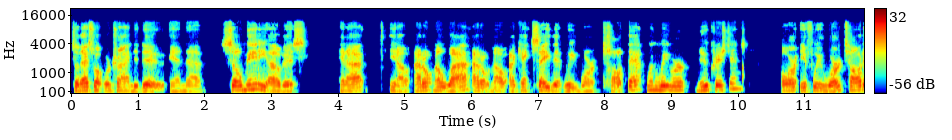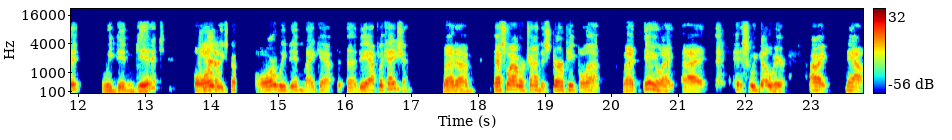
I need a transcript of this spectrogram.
so that's what we're trying to do, and uh, so many of us, and I, you know, I don't know why. I don't know. I can't say that we weren't taught that when we were new Christians, or if we were taught it, we didn't get it or Yeah. we or we didn't make ap- uh, the application. But uh, that's why we're trying to stir people up. But anyway, uh, as we go here, all right. Now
